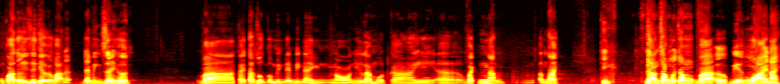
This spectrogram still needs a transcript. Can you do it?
Hôm qua tôi giới thiệu các bạn đem binh dày hơn. Và cái tác dụng của mình đem binh này nó như là một cái uh, vách ngăn âm thanh. Thì dán xong ở trong và ở phía ngoài này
